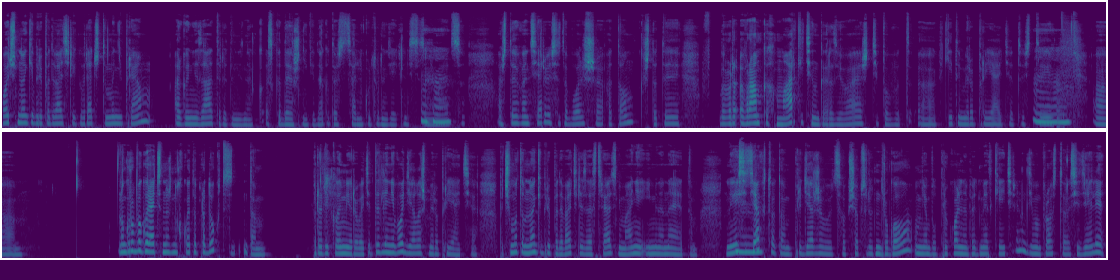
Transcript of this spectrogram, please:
очень многие преподаватели говорят, что мы не прям организаторы, там, не знаю, СКДшники, да, которые социально-культурной деятельностью uh-huh. занимаются. А что ивент-сервис — это больше о том, что ты в, в, рамках маркетинга развиваешь, типа, вот э, какие-то мероприятия. То есть uh-huh. ты... Э, ну, грубо говоря, тебе нужен какой-то продукт, там, прорекламировать, и ты для него делаешь мероприятие. Почему-то многие преподаватели заостряют внимание именно на этом. Но есть mm-hmm. и те, кто там придерживаются вообще абсолютно другого. У меня был прикольный предмет кейтеринг, где мы просто сидели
